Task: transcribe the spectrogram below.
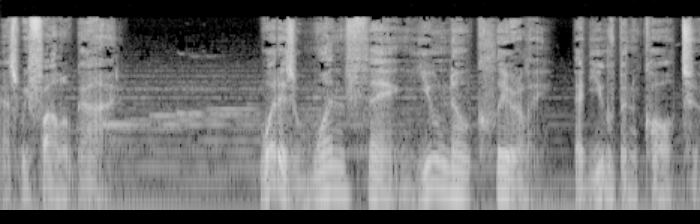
as we follow God. What is one thing you know clearly that you've been called to?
